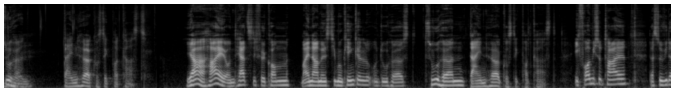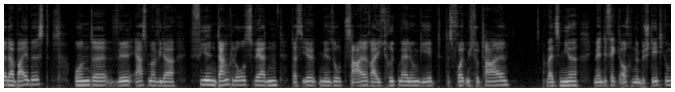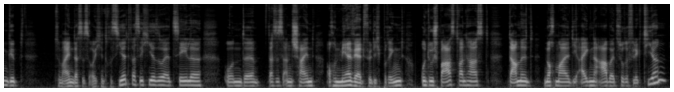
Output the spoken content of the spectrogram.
Zuhören, dein Hörakustik-Podcast. Ja, hi und herzlich willkommen. Mein Name ist Timo Kinkel und du hörst Zuhören, dein Hörakustik-Podcast. Ich freue mich total, dass du wieder dabei bist und äh, will erstmal wieder vielen Dank loswerden, dass ihr mir so zahlreich Rückmeldungen gebt. Das freut mich total, weil es mir im Endeffekt auch eine Bestätigung gibt. Zum einen, dass es euch interessiert, was ich hier so erzähle und äh, dass es anscheinend auch einen Mehrwert für dich bringt und du Spaß dran hast, damit nochmal die eigene Arbeit zu reflektieren.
